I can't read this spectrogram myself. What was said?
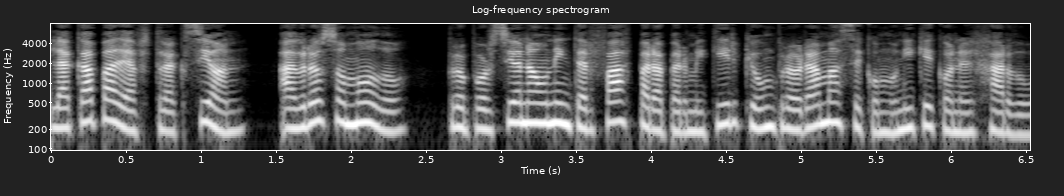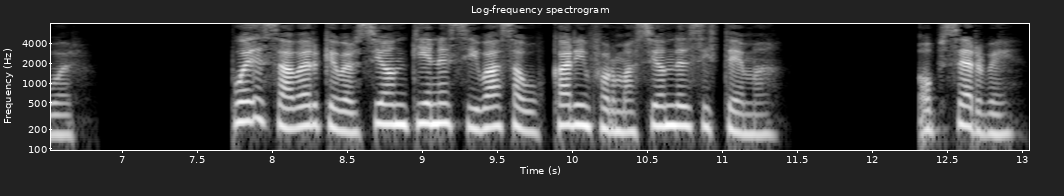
La capa de abstracción, a grosso modo, proporciona una interfaz para permitir que un programa se comunique con el hardware. Puedes saber qué versión tienes si vas a buscar información del sistema. Observe.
